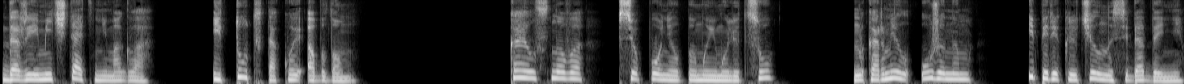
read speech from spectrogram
даже и мечтать не могла. И тут такой облом. Кайл снова все понял по моему лицу, накормил ужином и переключил на себя Дэнни.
